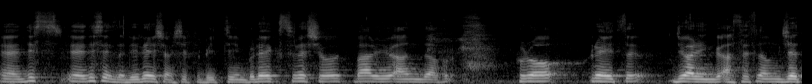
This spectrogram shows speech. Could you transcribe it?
Uh, this, uh, this is the relationship between break threshold value and the flow rate during acetone jet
